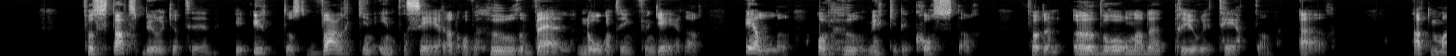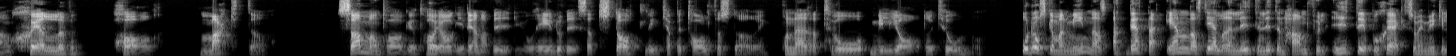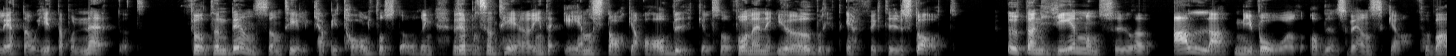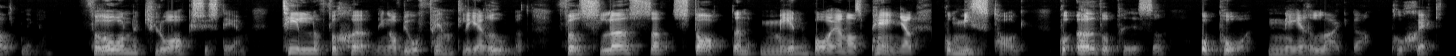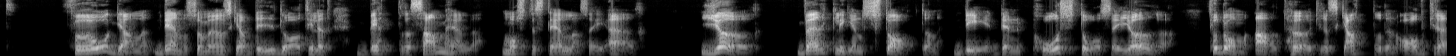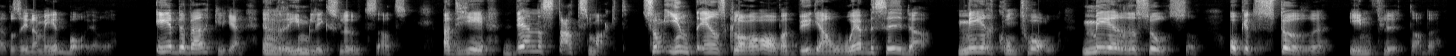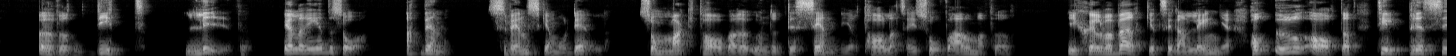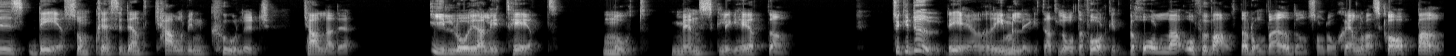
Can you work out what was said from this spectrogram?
För statsbyråkratin är ytterst varken intresserad av hur väl någonting fungerar eller av hur mycket det kostar, för den överordnade prioriteten är att man själv har makten. Sammantaget har jag i denna video redovisat statlig kapitalförstöring på nära 2 miljarder kronor. Och då ska man minnas att detta endast gäller en liten liten handfull IT-projekt som är mycket lätta att hitta på nätet. För tendensen till kapitalförstöring representerar inte enstaka avvikelser från en i övrigt effektiv stat, utan genomsyrar alla nivåer av den svenska förvaltningen. Från kloaksystem till försköning av det offentliga rummet förslösar staten medborgarnas pengar på misstag, på överpriser och på nerlagda projekt. Frågan den som önskar bidra till ett bättre samhälle måste ställa sig är “Gör verkligen staten det den påstår sig göra för de allt högre skatter den avkräver sina medborgare? Är det verkligen en rimlig slutsats att ge den statsmakt som inte ens klarar av att bygga en webbsida mer kontroll, mer resurser och ett större inflytande över ditt liv? Eller är det så att den svenska modell som makthavare under decennier talat sig så varma för i själva verket sedan länge har urartat till precis det som president Calvin Coolidge kallade illojalitet mot mänskligheten. Tycker du det är rimligt att låta folket behålla och förvalta de värden som de själva skapar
